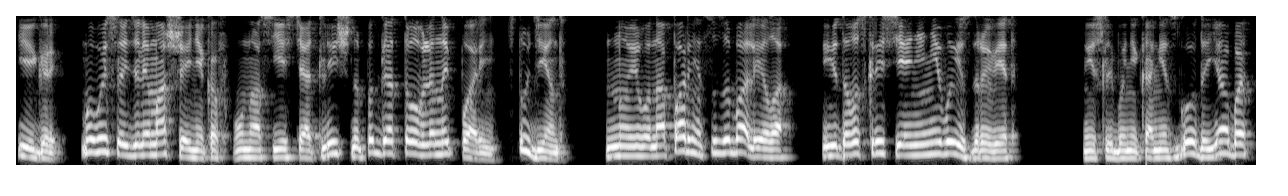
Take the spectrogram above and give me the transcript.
Игорь, мы выследили мошенников. У нас есть отлично подготовленный парень, студент. Но его напарница заболела и до воскресенья не выздоровеет. Если бы не конец года, я бы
